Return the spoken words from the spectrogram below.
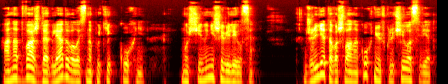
Она дважды оглядывалась на пути к кухне. Мужчина не шевелился. Джульетта вошла на кухню и включила свет.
